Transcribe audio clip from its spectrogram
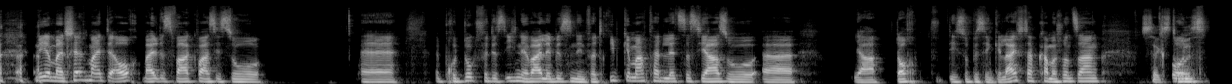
nee, mein Chef meinte auch, weil das war quasi so äh, ein Produkt, für das ich eine Weile ein bisschen den Vertrieb gemacht hatte letztes Jahr, so, äh, ja, doch, die ich so ein bisschen geleitet habe, kann man schon sagen. Sex und,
